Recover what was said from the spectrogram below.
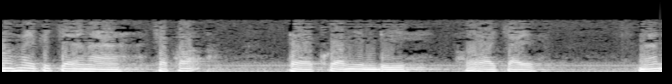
ต้องให้พิจารณาเฉพาะแต่ความยินดี พอใจนั้น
